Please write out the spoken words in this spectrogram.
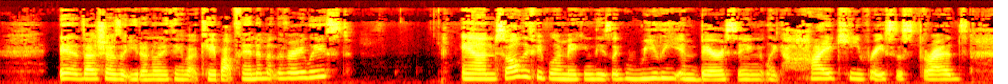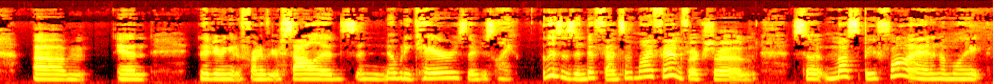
it, that shows that you don't know anything about K-pop fandom at the very least. And so all these people are making these like really embarrassing, like high key racist threads. Um, and they're doing it in front of your salads and nobody cares. They're just like, this is in defense of my fanfiction. So it must be fine. And I'm like,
